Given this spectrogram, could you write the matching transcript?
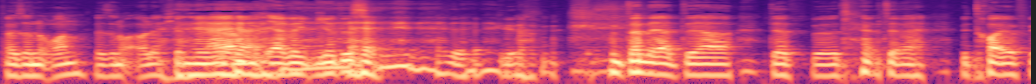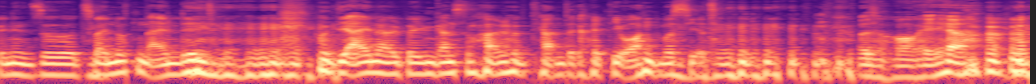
bei seinen Ohren, bei seinen Ohrläppchen, Ja, ähm, ja. er regiert ist. Und dann der, der, der, der, der Betreuer für ihn so zwei Nutten einlegt und die eine halt bei ihm ganz normal und die andere halt die Ohren massiert. Also, oh ja. Da habe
